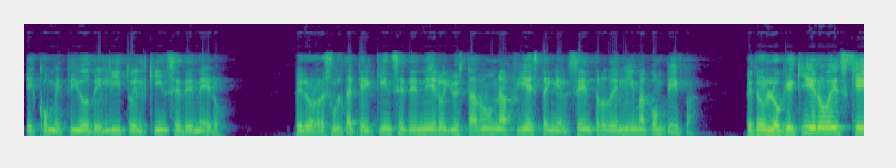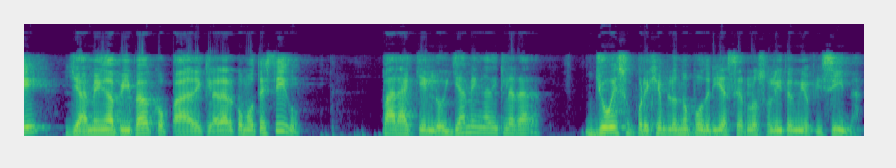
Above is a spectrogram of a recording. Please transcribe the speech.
he cometido delito el 15 de enero pero resulta que el 15 de enero yo estaba en una fiesta en el centro de Lima con Pipa. Entonces lo que quiero es que llamen a Pipa para declarar como testigo. Para que lo llamen a declarar, yo eso, por ejemplo, no podría hacerlo solito en mi oficina.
